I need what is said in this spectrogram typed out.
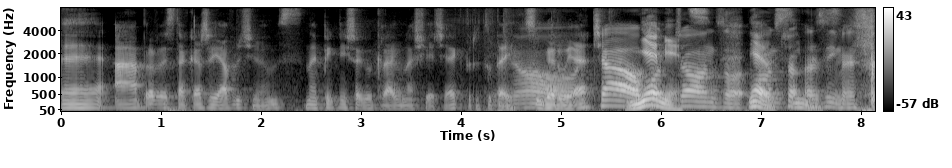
E, A prawda jest taka, że ja wróciłem z najpiękniejszego kraju na świecie, który tutaj No, sugeruję. Ciao, Niemiec. Buongiorno, Nie, buongiorno, Siemens. Siemens.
